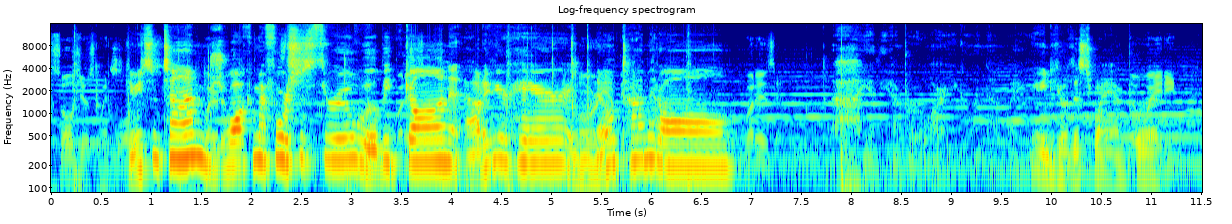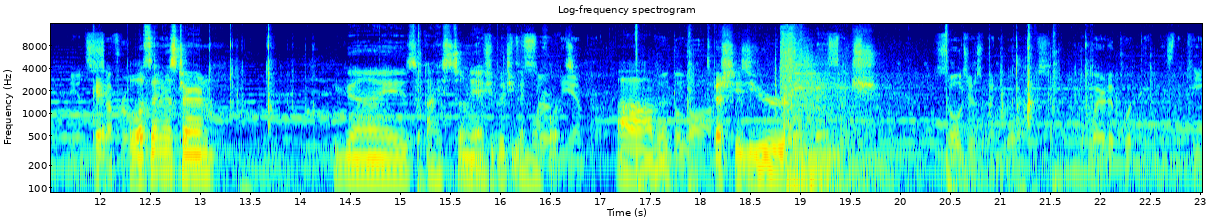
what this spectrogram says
Soldiers win war. Give me some time. Just walking my forces through. We'll be gone and out of your hair in no time at all. What is it? Ah, yeah, the Emperor. Why are you going that way? You need to go this way, The Emperor. Okay, but let's end this turn. You guys, I still need to actually put you in more Serve forts. Um, Hold the law. especially because you're a mage. Soldiers win wars. Where to put them is the key.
